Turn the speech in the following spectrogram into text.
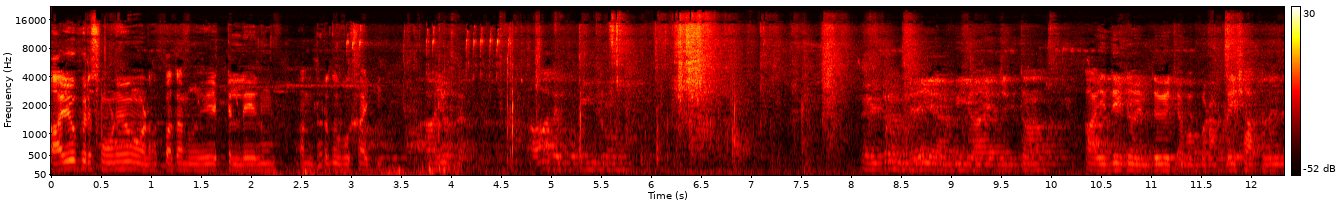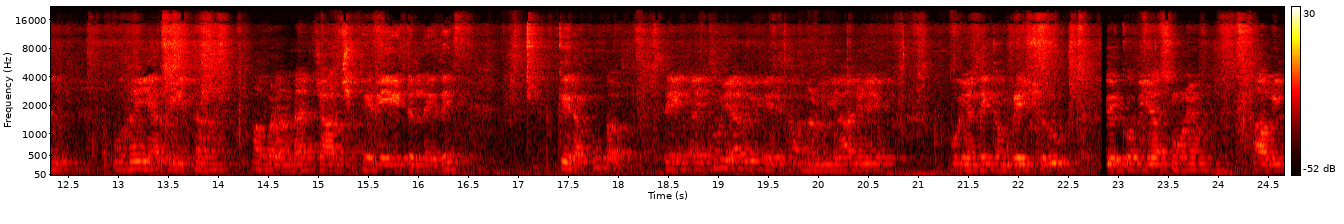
ਆਇਓ ਫਿਰ ਸੋਹਣੇ ਹੋਣ ਆਪਾਂ ਤੁਹਾਨੂੰ ਇਹ ਟਿੱਲੇ ਨੂੰ ਅੰਦਰ ਤੋਂ ਵਿਖਾਈਏ। ਆਇਓ ਫਿਰ। ਆਹ ਦੇਖੋ ਵੀਰੋ ਐਂਟਰ ਹੁੰਦੇ ਯਾਰ ਵੀ ਆ ਜਿੱਦਾਂ ਅੱਜ ਦੇ ਟਾਈਮ ਦੇ ਵਿੱਚ ਆਪਾਂ ਬਰਾਂਡੇ ਛੱਤ ਲੈਂਦੇ ਉਦਾਂ ਹੀ ਯਾਰ ਵੀ ਇਦਾਂ ਆ ਬਰਾਂਡਾ ਚਾਰ ਛਫੇਰੇ ਢੱਲੇ ਦੇ ਘੇਰਾ ਪੂਰਾ। ਤੇ ਇੱਥੋਂ ਯਾਰ ਵੀ ਮੇਰੇ ਹਿਸਾਬ ਨਾਲ ਵੀ ਆ ਜਿਹੜੇ ਹੋ ਜਾਂਦੇ ਕਮਰੇ ਸ਼ੁਰੂ, ਦੇਖੋ ਵੀ ਆ ਸੋਹਣਿਓ ਆ ਵੀ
